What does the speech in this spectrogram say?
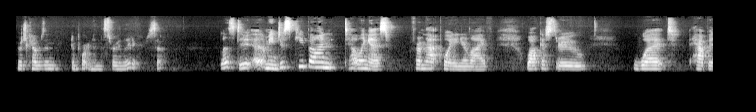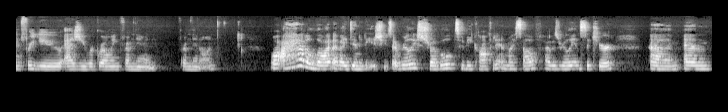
which comes in important in the story later. So, Let's do. I mean, just keep on telling us from that point in your life. Walk us through what happened for you as you were growing from then from then on. well, I had a lot of identity issues. I really struggled to be confident in myself. I was really insecure, um, and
